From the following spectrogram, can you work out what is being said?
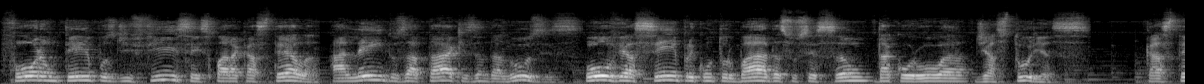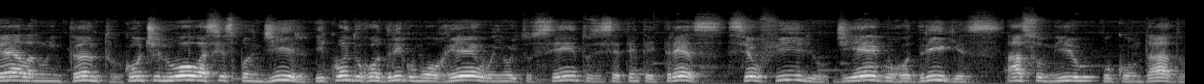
Foram tempos difíceis para Castela, além dos ataques andaluzes, houve a sempre conturbada sucessão da coroa de Astúrias. Castela, no entanto, continuou a se expandir e quando Rodrigo morreu em 873, seu filho, Diego Rodrigues, assumiu o condado.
